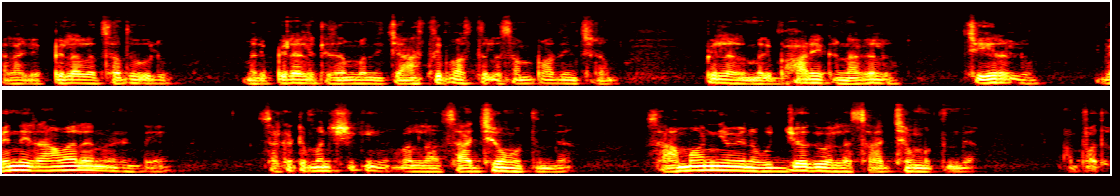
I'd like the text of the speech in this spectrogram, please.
అలాగే పిల్లల చదువులు మరి పిల్లలకి సంబంధించి ఆస్తిపాస్తులు సంపాదించడం పిల్లలు మరి భార్యకు నగలు చీరలు ఇవన్నీ రావాలని అంటే సగటు మనిషికి వల్ల సాధ్యం అవుతుందా? సామాన్యమైన ఉద్యోగి వల్ల సాధ్యం అవుతుందా అవ్వదు.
